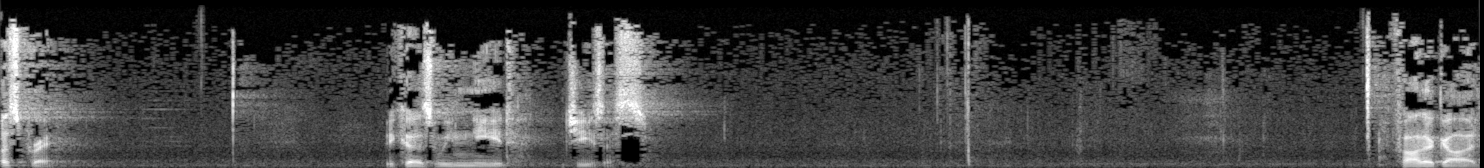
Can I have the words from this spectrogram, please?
Let's pray. Because we need Jesus. Father God,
